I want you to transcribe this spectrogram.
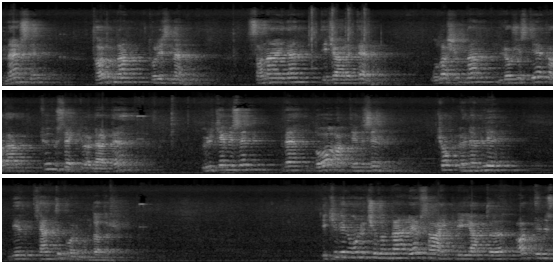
Mersin, tarımdan turizme, sanayiden ticarete, ulaşımdan lojistiğe kadar tüm sektörlerde ülkemizin ve Doğu Akdeniz'in çok önemli bir kenti konumundadır. 2013 yılında ev sahipliği yaptığı Akdeniz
